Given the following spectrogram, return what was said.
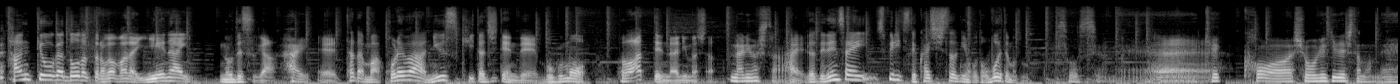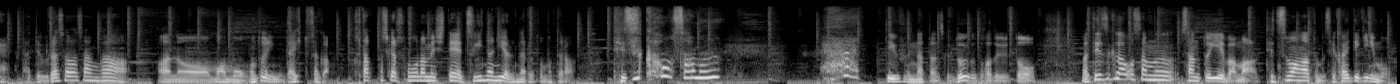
反響がどうだったのかまだ言えないのですが、はい。えー、ただまあこれはニュース聞いた時点で僕もわってなりました。なりました？はい。だって連載スピリッツで開始した時のこと覚えてますもん。そうっすよね、えー、結構衝撃でしたもんね。だって浦沢さんがあのまあもう本当に大ヒット作が片っ端から総なめして次何やるんだろうと思ったら手塚治虫？えー、っていうふうになったんですけどどういうことかというと、まあ、手塚治虫さんといえば、まあ、鉄腕アトム世界的にも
